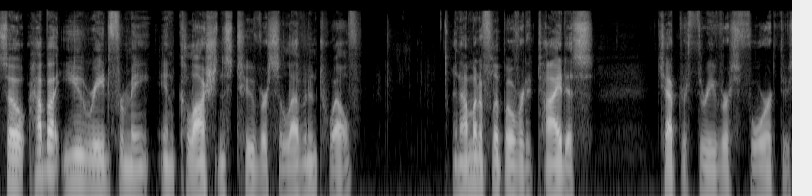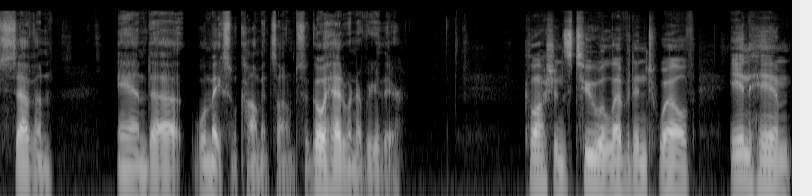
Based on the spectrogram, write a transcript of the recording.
So, how about you read for me in Colossians 2, verse 11 and 12? And I'm going to flip over to Titus chapter 3, verse 4 through 7, and uh, we'll make some comments on them. So go ahead whenever you're there. Colossians 2, 11 and 12. In him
